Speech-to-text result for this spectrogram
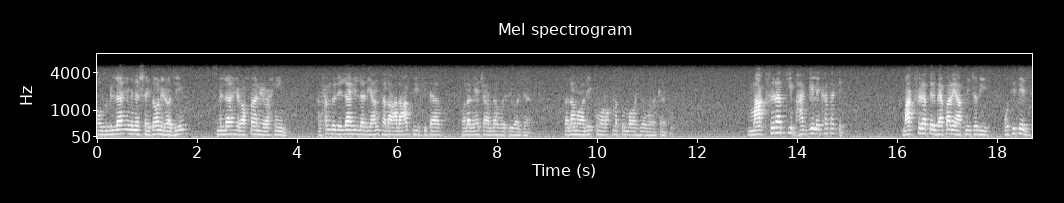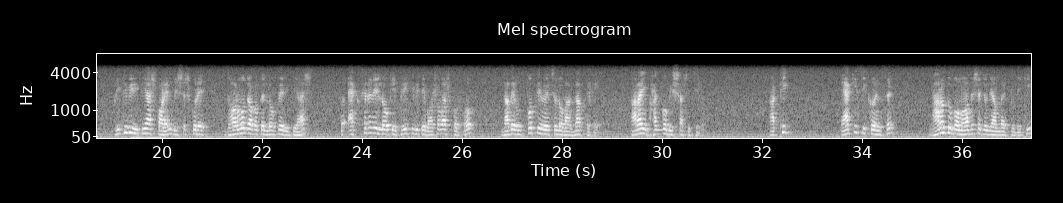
أعوذ بالله من الشيطان الرجيم بسم الله الرحمن الرحيم الحمد لله الذي أنزل على عبده الكتاب ولم يجعل له عوجا السلام عليكم ورحمة الله وبركاته মাগফিরাত কি ভাগ্যে লেখা থাকে মাগফিরাতের ব্যাপারে আপনি যদি অতীতের পৃথিবীর ইতিহাস পড়েন বিশেষ করে ধর্মজগতের লোকদের ইতিহাস তো এক শ্রেণীর লোক এই পৃথিবীতে বসবাস করত যাদের উৎপত্তি হয়েছিল বাগদাদ থেকে তারাই ভাগ্য বিশ্বাসী ছিল। আর ঠিক একই সিকোয়েন্সে ভারত উপমহাদেশে যদি আমরা একটু দেখি,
